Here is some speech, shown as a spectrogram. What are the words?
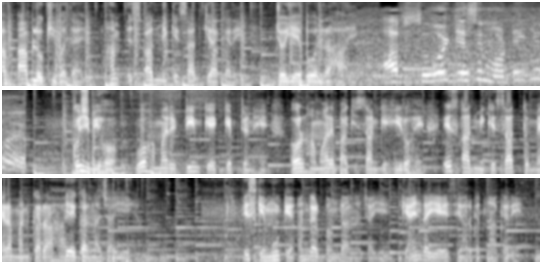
अब आप लोग ही बताएँ हम इस आदमी के साथ क्या करें जो ये बोल रहा है? आप सुअर जैसे मोटे क्यों हो? कुछ भी हो वो हमारी टीम के एक कैप्टन है और हमारे पाकिस्तान के हीरो हैं। इस आदमी के साथ तो मेरा मन कर रहा है। ये करना चाहिए। इसके मुँह के अंदर बम डालना चाहिए। कि आइंदा ये ऐसी हरकत ना करे?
